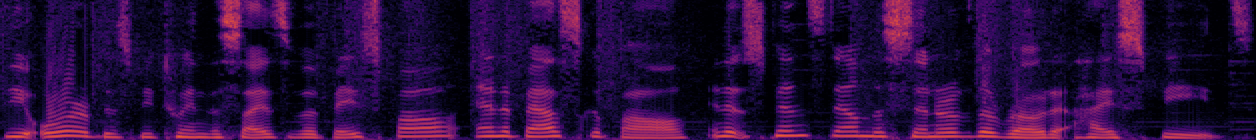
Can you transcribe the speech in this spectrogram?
The orb is between the size of a baseball and a basketball, and it spins down the center of the road at high speeds.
